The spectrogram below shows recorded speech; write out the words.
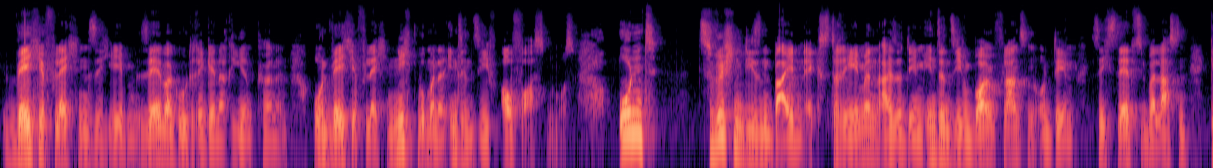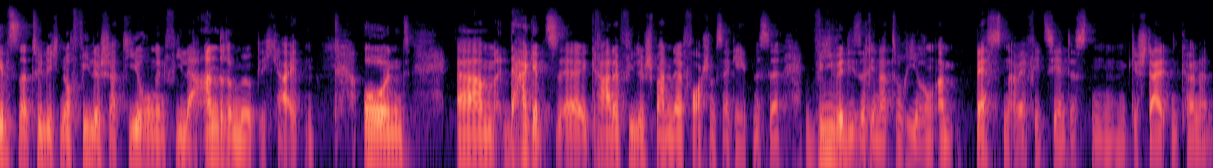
welche Flächen sich eben selber gut regenerieren können und welche Flächen nicht, wo man dann intensiv aufforsten muss. Und zwischen diesen beiden Extremen, also dem intensiven Bäumpflanzen und dem sich selbst überlassen, gibt es natürlich noch viele Schattierungen, viele andere Möglichkeiten. Und ähm, da gibt es äh, gerade viele spannende Forschungsergebnisse, wie wir diese Renaturierung am besten, am effizientesten gestalten können,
